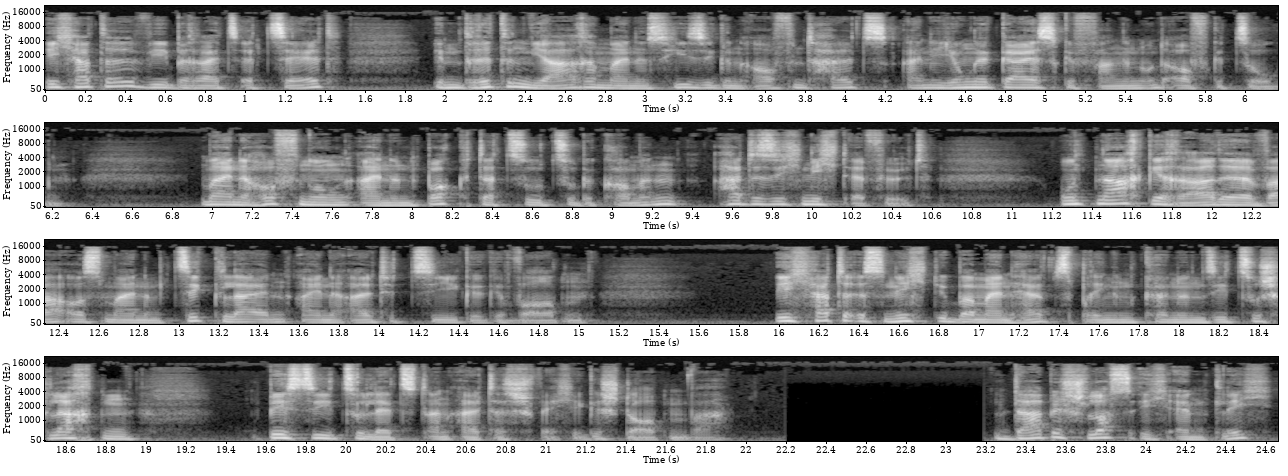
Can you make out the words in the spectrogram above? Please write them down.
Ich hatte, wie bereits erzählt, im dritten Jahre meines hiesigen Aufenthalts eine junge Geiß gefangen und aufgezogen. Meine Hoffnung, einen Bock dazu zu bekommen, hatte sich nicht erfüllt, und nachgerade war aus meinem Zicklein eine alte Ziege geworden – ich hatte es nicht über mein Herz bringen können, sie zu schlachten, bis sie zuletzt an Altersschwäche gestorben war. Da beschloss ich endlich,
